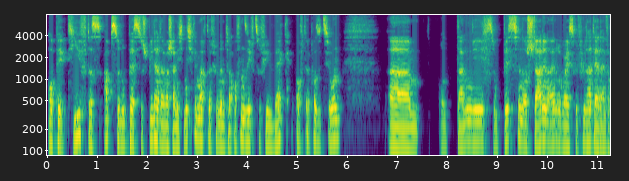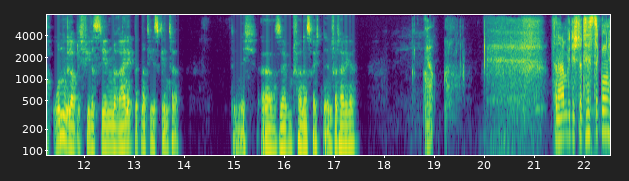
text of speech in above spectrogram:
objektiv das absolut beste Spiel hat er wahrscheinlich nicht gemacht. Dafür nimmt er offensiv zu viel weg auf der Position. Ähm, und dann gehe ich so ein bisschen aus Stadioneindruck, weil ich das Gefühl hatte, er hat einfach unglaublich viele Szenen bereinigt mit Matthias Ginter, den ich äh, sehr gut fand als rechten Innenverteidiger. Ja. Dann haben wir die Statistiken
